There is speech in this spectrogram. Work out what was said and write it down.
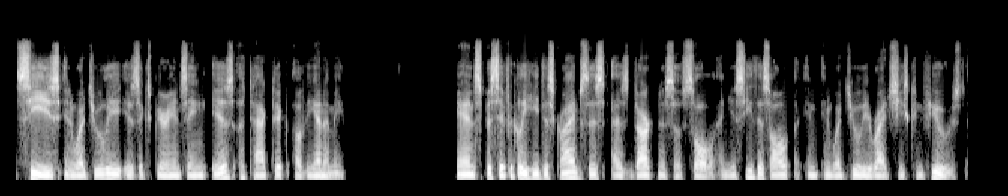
sees in what Julie is experiencing is a tactic of the enemy. And specifically, he describes this as darkness of soul. And you see this all in, in what Julie writes. She's confused.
